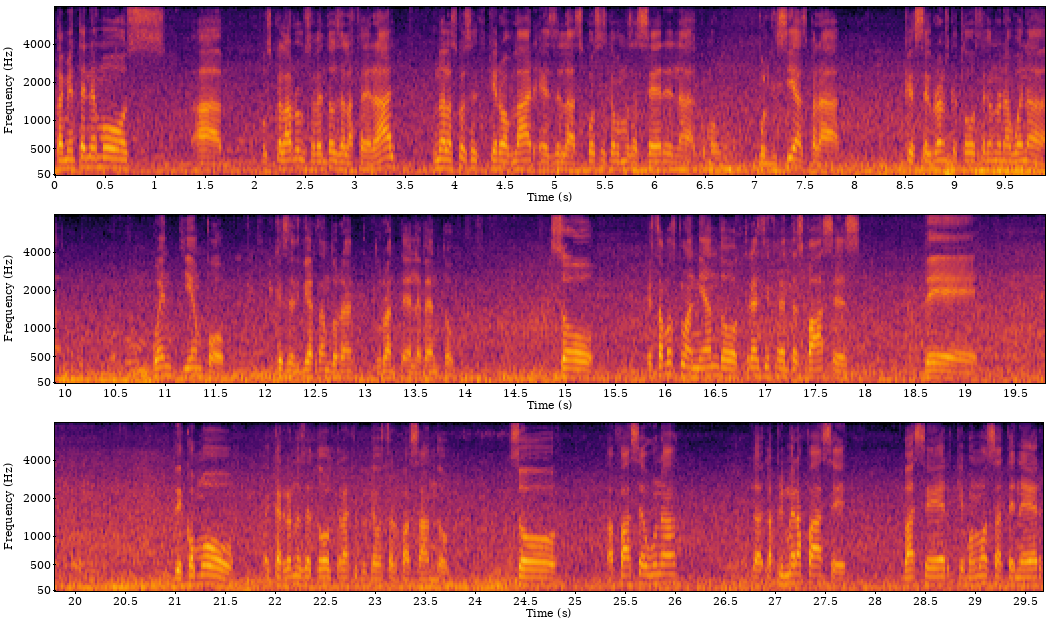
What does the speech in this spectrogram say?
También tenemos, uh, pues claro, los eventos de la Federal. Una de las cosas que quiero hablar es de las cosas que vamos a hacer como policías para que asegurarnos que todos tengan una buena, un buen tiempo y que se diviertan durante, durante el evento. So, estamos planeando tres diferentes fases de, de cómo encargarnos de todo el tráfico que va a estar pasando. So, la fase 1, la, la, primera fase va a ser que vamos a tener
